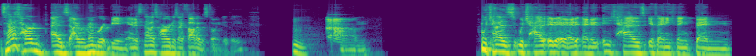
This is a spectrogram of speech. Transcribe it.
it's not as hard as i remember it being and it's not as hard as i thought it was going to be hmm. um, which has which has it, it, and it, it has if anything been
